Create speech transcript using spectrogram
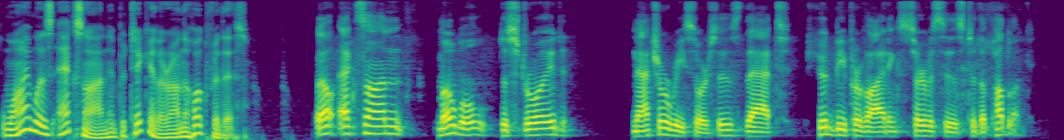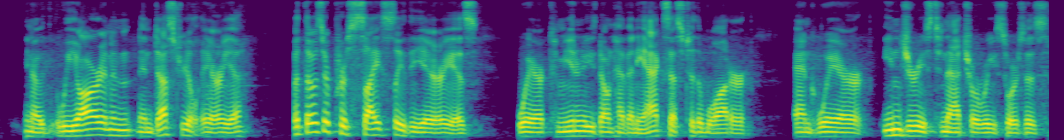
Why was Exxon in particular on the hook for this? Well, Exxon Mobil destroyed natural resources that should be providing services to the public. You know, we are in an industrial area, but those are precisely the areas where communities don't have any access to the water and where injuries to natural resources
